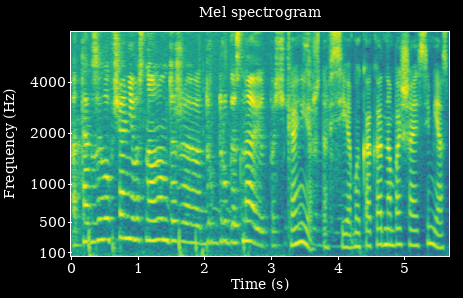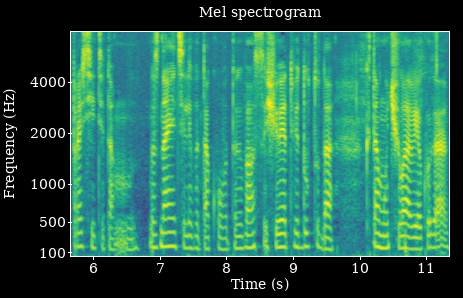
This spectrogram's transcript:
А так залупчане в основном даже друг друга знают почти. Конечно, все. Мы как одна большая семья. Спросите там, знаете ли вы такого-то, вас еще и отведут туда, к тому человеку, да.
